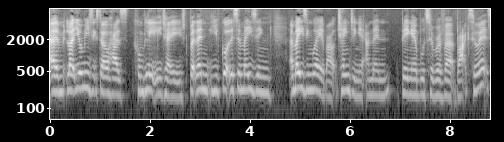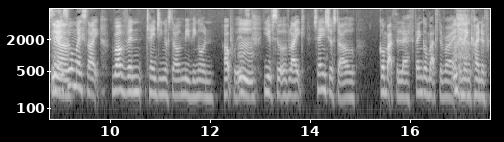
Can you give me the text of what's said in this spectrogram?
um, like your music style has completely changed, but then you've got this amazing, amazing way about changing it and then being able to revert back to it. So Yeah. it's almost like rather than changing your style and moving on upwards, Mm. you've sort of like changed your style, gone back to the left, then gone back to the right, and then kind of.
